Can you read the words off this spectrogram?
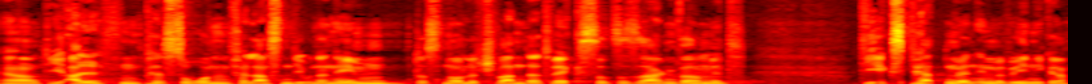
Ja, die alten Personen verlassen die Unternehmen, das Knowledge wandert weg sozusagen damit. Mhm. Die Experten werden immer weniger.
